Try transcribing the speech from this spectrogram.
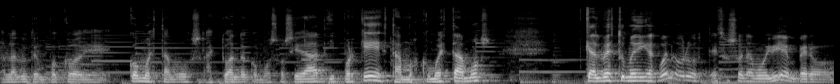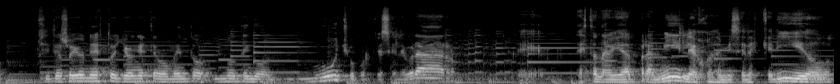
hablándote un poco de cómo estamos actuando como sociedad y por qué estamos como estamos, tal vez tú me digas, bueno, Bruce, eso suena muy bien, pero si te soy honesto, yo en este momento no tengo mucho por qué celebrar. Eh, esta Navidad para mí, lejos de mis seres queridos,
